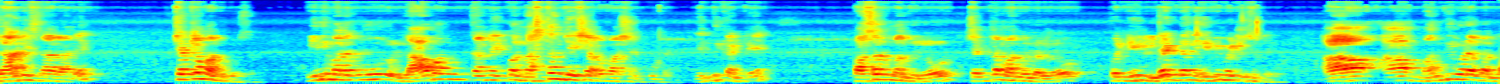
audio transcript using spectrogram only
జాండీస్ రాగానే చెట్ల మందు వస్తుంది ఇది మనకు లాభం కన్నా ఎక్కువ నష్టం చేసే అవకాశం ఎక్కువ ఉంటుంది. ఎందుకంటే పసరు మందులో చెట్ల మందులలో కొన్ని లెడ్ అని హెవీ మెటల్స్ ఉంటాయి. ఆ ఆ మందు ఇవ్వడం వల్ల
